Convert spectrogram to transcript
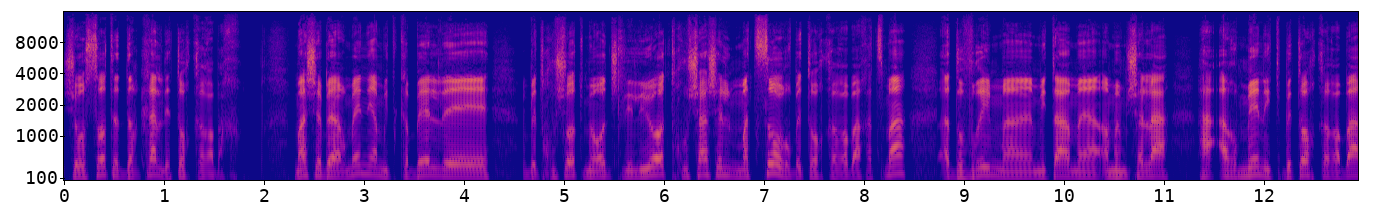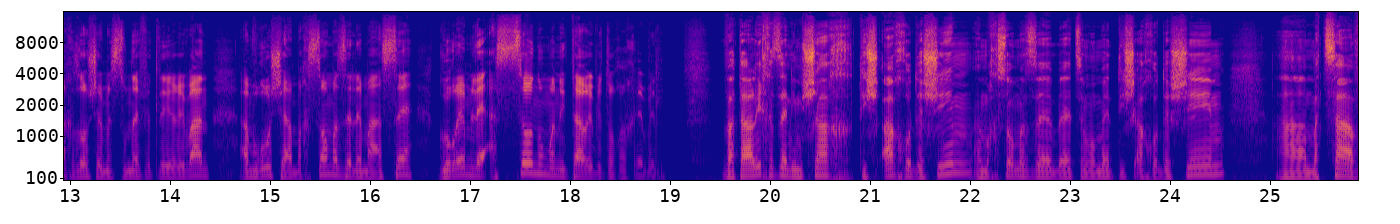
שעושות את דרכן לתוך קרבאח. מה שבארמניה מתקבל אה, בתחושות מאוד שליליות, תחושה של מצור בתוך קרבאח עצמה. הדוברים אה, מטעם הממשלה הארמנית בתוך קרבאח, זו שמסונפת ליריבן, אמרו שהמחסום הזה למעשה גורם לאסון הומניטרי בתוך החבל. והתהליך הזה נמשך תשעה חודשים, המחסום הזה בעצם עומד תשעה חודשים. המצב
